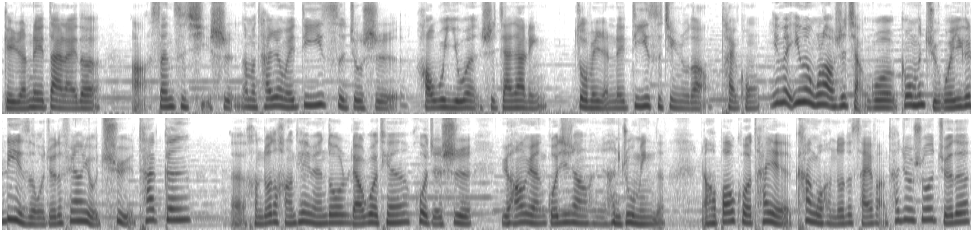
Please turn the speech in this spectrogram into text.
给人类带来的。啊，三次启示。那么他认为第一次就是毫无疑问是加加林作为人类第一次进入到太空，因为因为吴老师讲过，跟我们举过一个例子，我觉得非常有趣。他跟呃很多的航天员都聊过天，或者是宇航员，国际上很很著名的。然后包括他也看过很多的采访，他就说觉得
